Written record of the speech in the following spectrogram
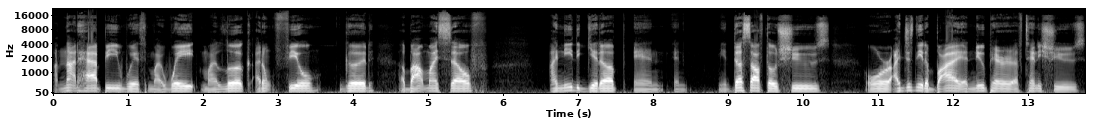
I'm not happy with my weight, my look. I don't feel good about myself. I need to get up and and you know, dust off those shoes or I just need to buy a new pair of tennis shoes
